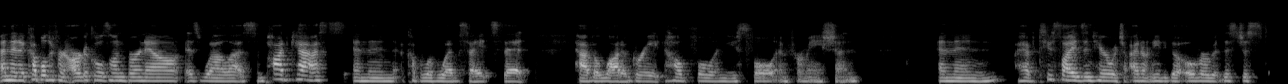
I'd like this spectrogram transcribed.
And then a couple different articles on burnout, as well as some podcasts, and then a couple of websites that have a lot of great, helpful, and useful information. And then I have two slides in here, which I don't need to go over, but this just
